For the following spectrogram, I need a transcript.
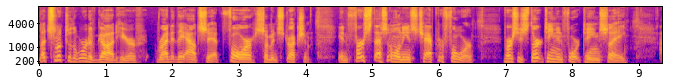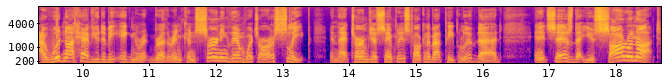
Let's look to the Word of God here right at the outset for some instruction. In 1 Thessalonians chapter 4, verses 13 and 14 say, I would not have you to be ignorant, brethren, concerning them which are asleep and that term just simply is talking about people who have died. And it says that you sorrow not,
